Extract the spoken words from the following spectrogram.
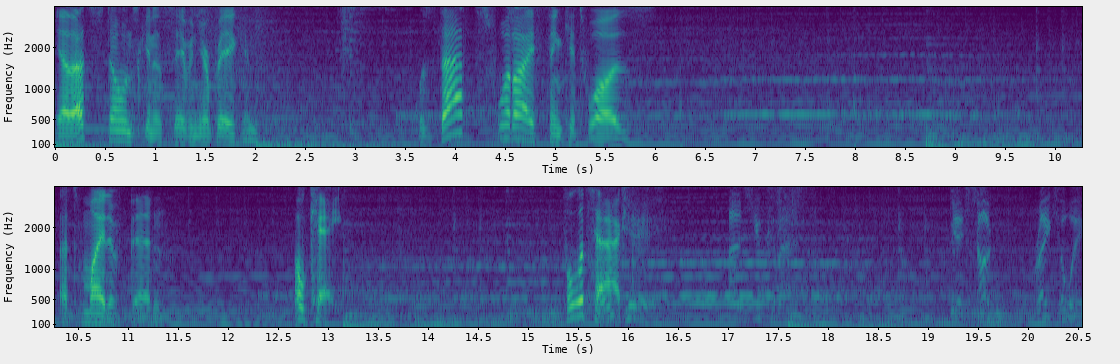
Yeah, that stone skin is saving your bacon. Was that what I think it was? That might have been. Okay. Full attack. Okay. As you command. Yes, sir. Right away.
